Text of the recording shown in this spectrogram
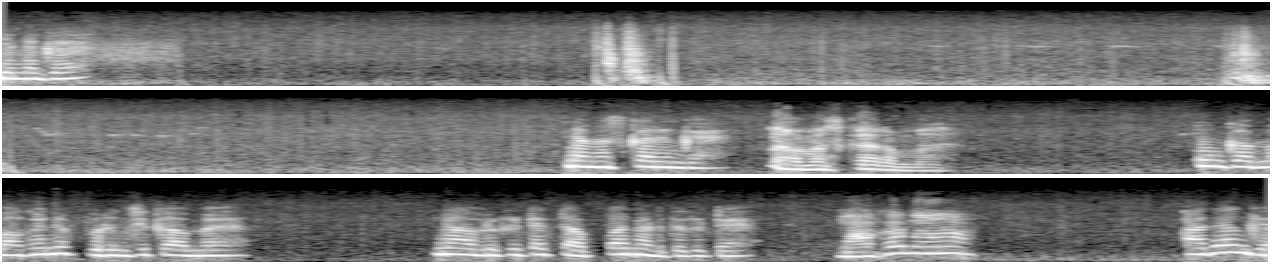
என்னங்க? நமஸ்காரங்க. நமஸ்காரம்மா. உங்க மகனை புரிஞ்சுக்காம நான் அவர்கிட்ட தப்பா நடந்துகிட்டேன். மகனா? அதாங்க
